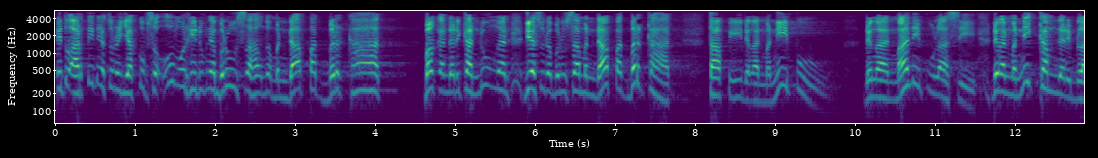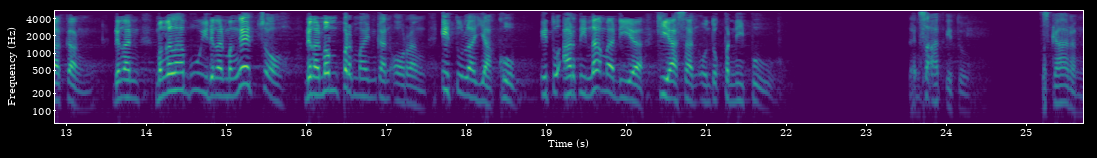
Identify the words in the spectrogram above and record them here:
Itu artinya saudara Yakub seumur hidupnya berusaha untuk mendapat berkat. Bahkan dari kandungan dia sudah berusaha mendapat berkat. Tapi dengan menipu, dengan manipulasi, dengan menikam dari belakang, dengan mengelabui, dengan mengecoh, dengan mempermainkan orang. Itulah Yakub. Itu arti nama dia kiasan untuk penipu. Dan saat itu, sekarang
